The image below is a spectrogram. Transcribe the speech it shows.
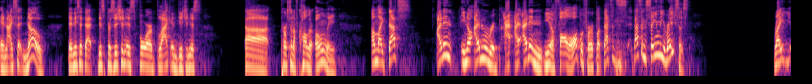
And i said no. Then they said that this position is for black indigenous uh person of color only. I'm like that's i didn't you know i didn't I, I didn't you know follow up with her but that's that's insanely racist right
